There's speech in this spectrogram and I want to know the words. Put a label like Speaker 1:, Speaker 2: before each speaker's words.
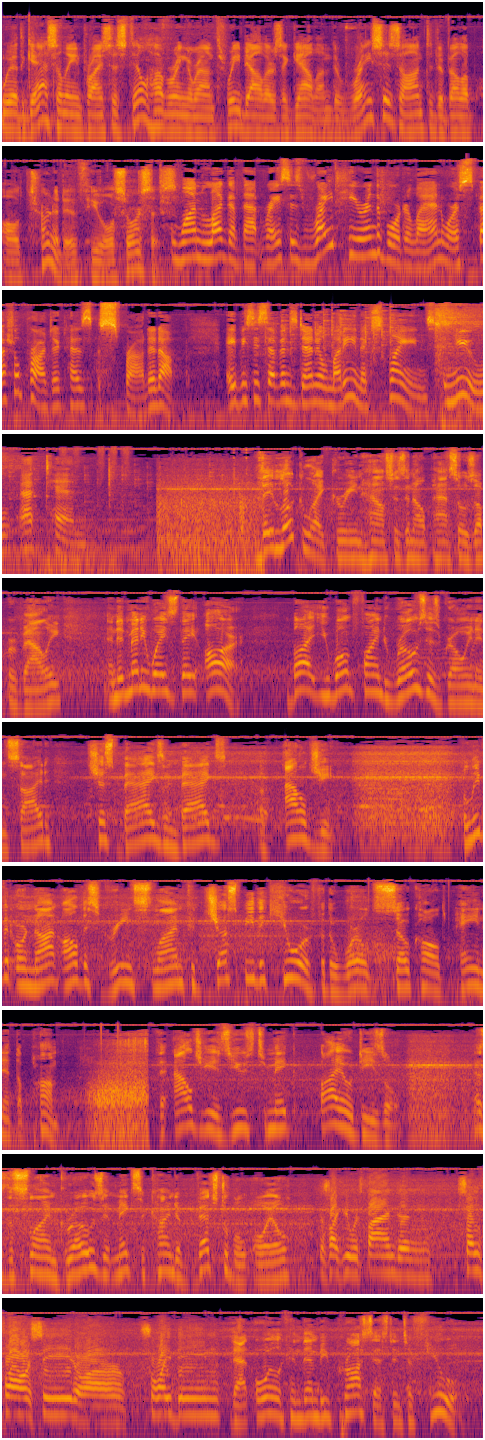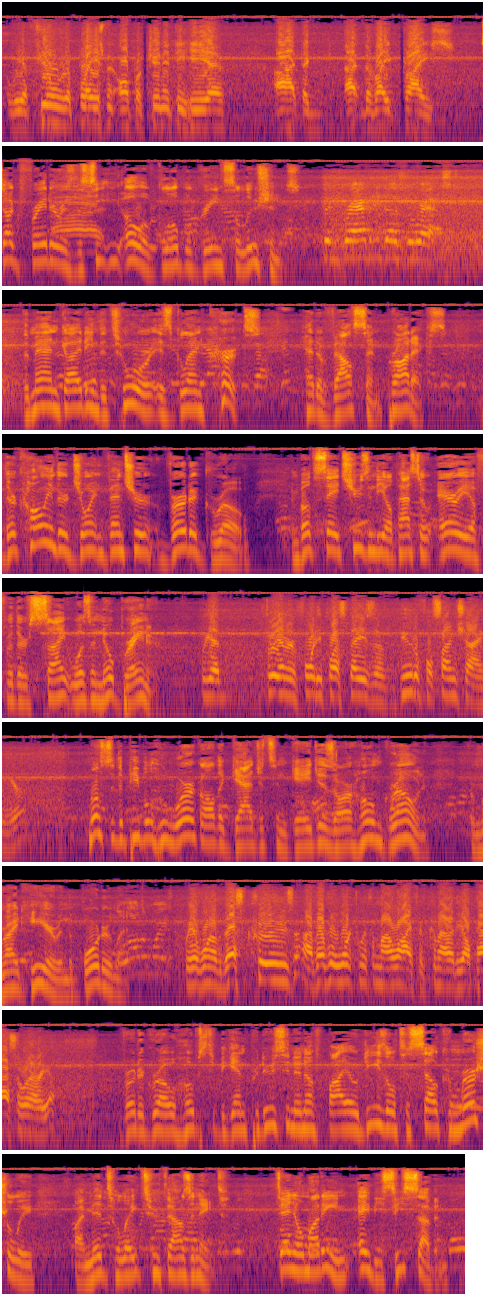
Speaker 1: With gasoline prices still hovering around $3 a gallon, the race is on to develop alternative fuel sources.
Speaker 2: One leg of that race is right here in the borderland where a special project has sprouted up. ABC 7's Daniel Marin explains, new at 10.
Speaker 3: They look like greenhouses in El Paso's Upper Valley, and in many ways they are. But you won't find roses growing inside, just bags and bags of algae. Believe it or not, all this green slime could just be the cure for the world's so called pain at the pump. The algae is used to make biodiesel. As the slime grows, it makes a kind of vegetable oil.
Speaker 4: Just like you would find in sunflower seed or soybean.
Speaker 3: That oil can then be processed into fuel.
Speaker 5: We have fuel replacement opportunity here at the, at the right price.
Speaker 3: Doug Frater is the CEO of Global Green Solutions.
Speaker 6: Then gravity does the rest.
Speaker 3: The man guiding the tour is Glen Kertz, head of Valcent Products. They're calling their joint venture Vertigro, and both say choosing the El Paso area for their site was a no-brainer.
Speaker 4: We had 340 plus days of beautiful sunshine here.
Speaker 3: Most of the people who work all the gadgets and gauges are homegrown from right here in the borderland.
Speaker 4: We have one of the best crews I've ever worked with in my life have come out of the El Paso area.
Speaker 3: Vertigro hopes to begin producing enough biodiesel to sell commercially by mid to late 2008. Daniel Marin, ABC 7.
